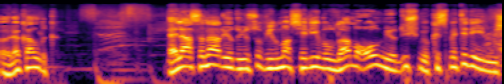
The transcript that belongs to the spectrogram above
Öyle kaldık. Belasını arıyordu Yusuf Yılmaz Çelik'i buldu ama olmuyor düşmüyor. Kısmeti değilmiş.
